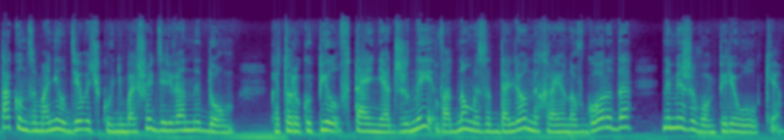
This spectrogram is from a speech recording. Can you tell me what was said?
Так он заманил девочку в небольшой деревянный дом, который купил в тайне от жены в одном из отдаленных районов города на Межевом переулке.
